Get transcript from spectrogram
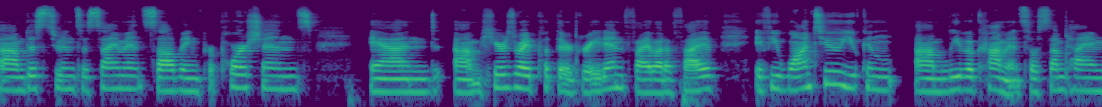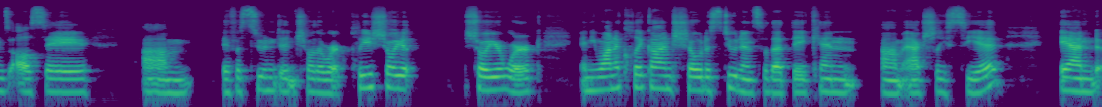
um, this student's assignment, solving proportions. And um, here's where I put their grade in, five out of five. If you want to, you can um, leave a comment. So sometimes I'll say, um, if a student didn't show their work, please show your, show your work. And you want to click on show to students so that they can um, actually see it. And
